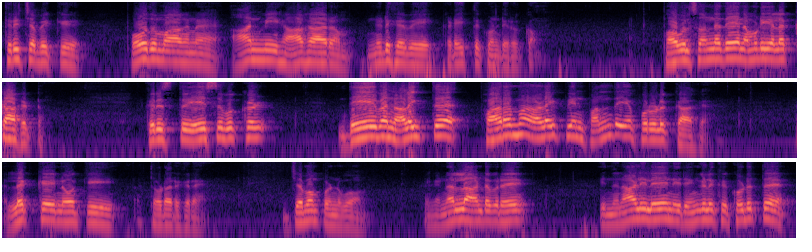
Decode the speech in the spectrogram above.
திருச்சபைக்கு போதுமான ஆன்மீக ஆகாரம் நெடுகவே கிடைத்து கொண்டிருக்கும். பவுல் சொன்னதே நம்முடைய இலக்காகட்டும் கிறிஸ்து இயேசுவுக்குள் தேவன் அழைத்த பரம அழைப்பின் பந்தய பொருளுக்காக லெக்கை நோக்கி தொடர்கிறேன். ஜெபம் பண்ணுவோம். எங்கள் நல்ல ஆண்டவரே இந்த நாளிலே நீர் எங்களுக்கு கொடுத்த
